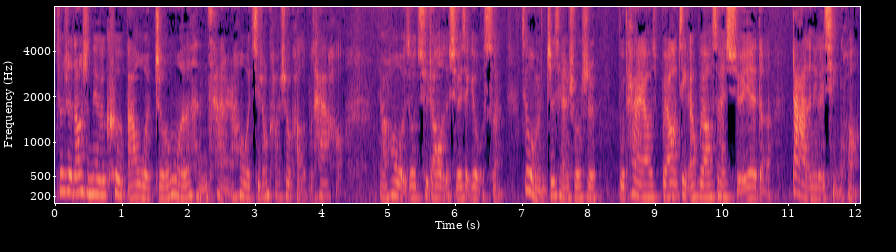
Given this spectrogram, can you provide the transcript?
就是当时那个课把我折磨的很惨，然后我期中考试又考的不太好，然后我就去找我的学姐给我算。就我们之前说是不太要不要尽量不要算学业的大的那个情况，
